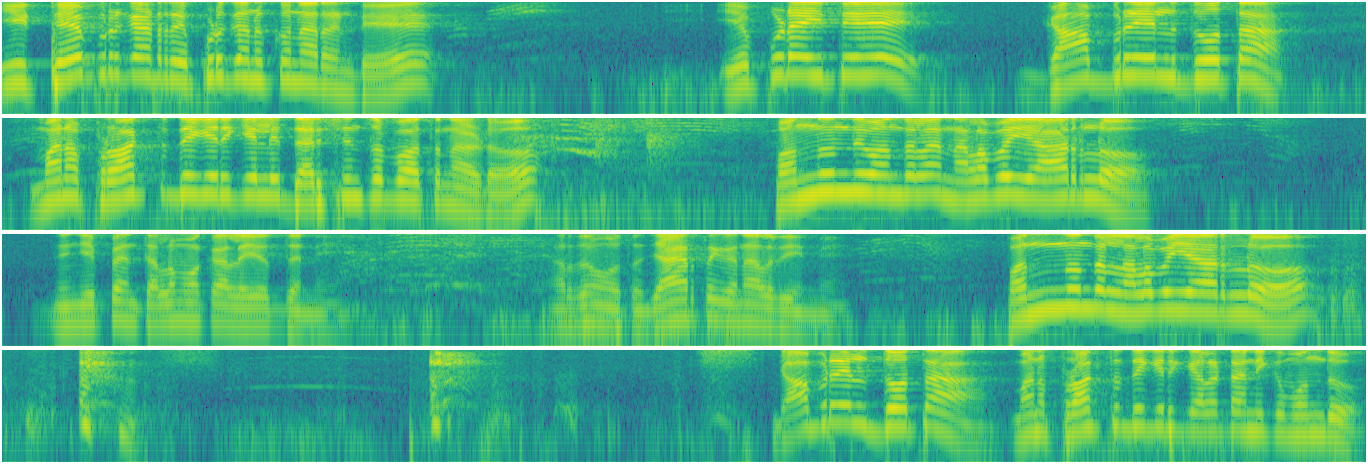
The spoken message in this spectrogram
ఈ టేప్ రికార్డర్ ఎప్పుడు కనుక్కున్నారంటే ఎప్పుడైతే గాబ్రేల్ దూత మన ప్రాక్త దగ్గరికి వెళ్ళి దర్శించబోతున్నాడో పంతొమ్మిది వందల నలభై ఆరులో నేను చెప్పాను తెల్లమొకాలు వేయొద్దని. అర్థమవుతుంది. జాగ్రత్తగా వినాలి దీన్ని. పంతొమ్మిది వందల నలభై ఆరులో గాబ్రేల్ దూత మన ప్రవక్త దగ్గరికి వెళ్ళటానికి ముందు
